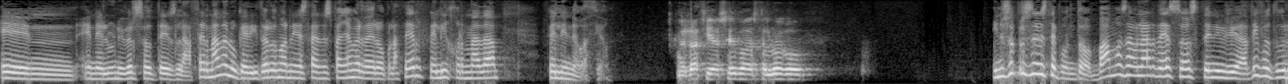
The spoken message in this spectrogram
en, el universo Tesla. Fernando Luque, editor de Morning está en España, verdadero placer. Feliz jornada, feliz negocio. Gracias, Eva. Hasta luego. Y nosotros en este punto vamos a hablar de sostenibilidad y futuro.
